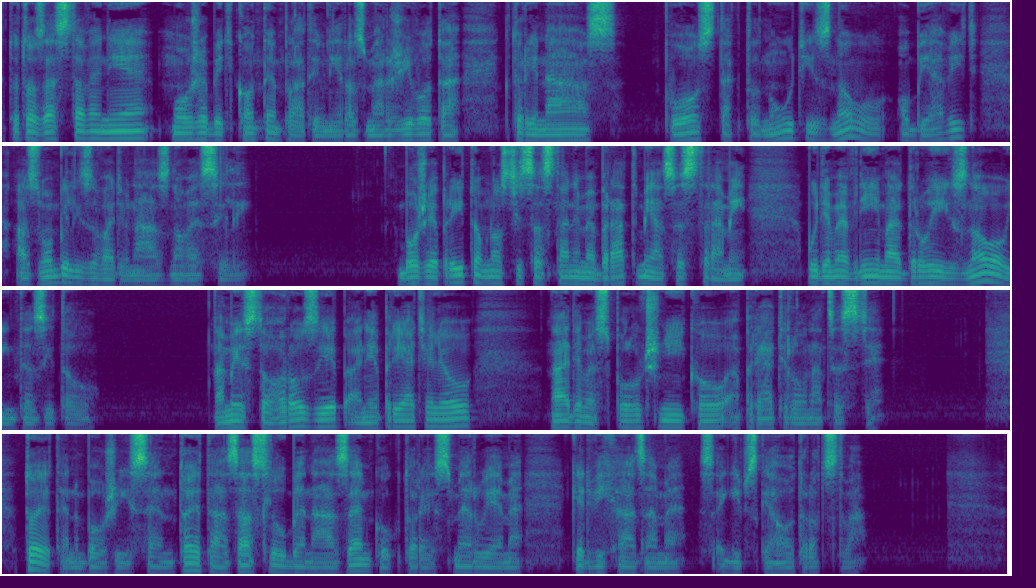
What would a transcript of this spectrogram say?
Toto zastavenie môže byť kontemplatívny rozmer života, ktorý nás pôst takto núti znovu objaviť a zmobilizovať v nás nové sily. V Božej prítomnosti sa staneme bratmi a sestrami, budeme vnímať druhých s novou intenzitou. Namiesto hrozieb a nepriateľov nájdeme spoločníkov a priateľov na ceste. To je ten Boží sen, to je tá zaslúbená zem, ku ktorej smerujeme, keď vychádzame z egyptského otroctva.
